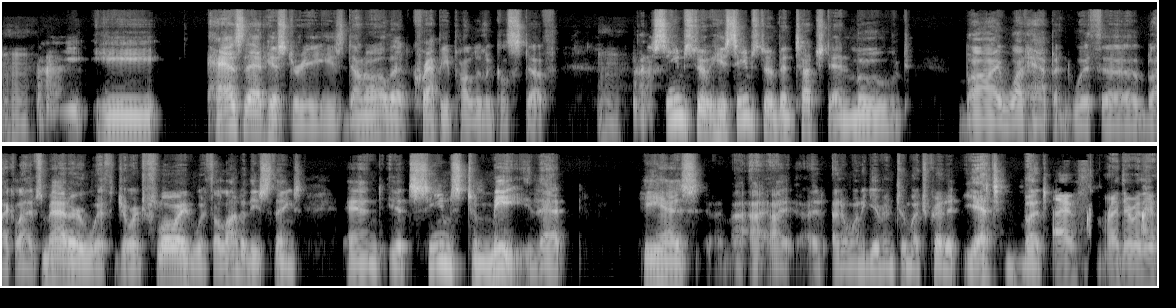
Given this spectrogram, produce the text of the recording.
hmm He, he has that history. He's done all that crappy political stuff. Mhm. He seems to he seems to have been touched and moved by what happened with uh, Black Lives Matter, with George Floyd, with a lot of these things. And it seems to me that he has. I, I, I don't want to give him too much credit yet, but I'm right there with you.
